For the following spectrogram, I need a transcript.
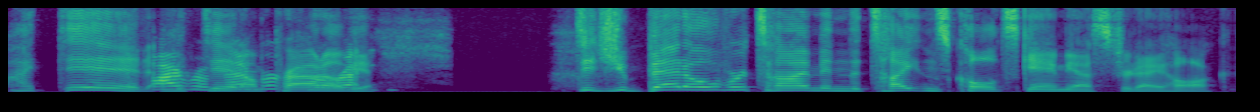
I did. I, I did. I'm proud correct- of you. Did you bet overtime in the Titans Colts game yesterday, Hawk?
